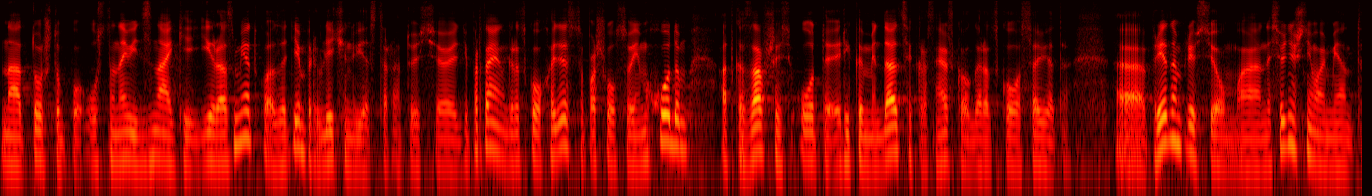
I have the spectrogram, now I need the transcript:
на то, чтобы установить знаки и разметку, а затем привлечь инвестора. То есть э, департамент городского хозяйства пошел своим ходом, отказавшись от рекомендаций Красноярского городского совета. Э, при этом, при всем, э, на сегодняшний момент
